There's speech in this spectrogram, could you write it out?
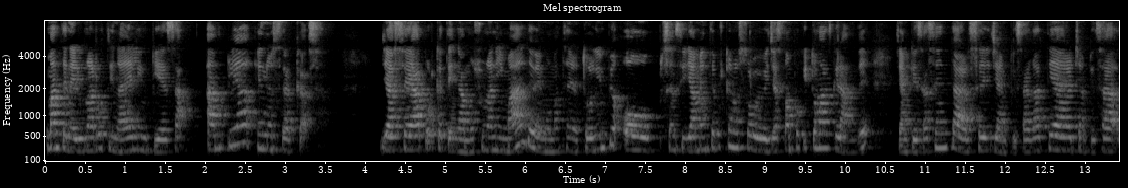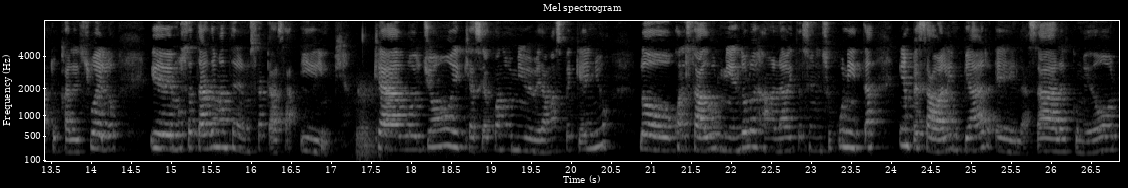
mantener una rutina de limpieza amplia en nuestra casa ya sea porque tengamos un animal, debemos mantener todo limpio, o sencillamente porque nuestro bebé ya está un poquito más grande, ya empieza a sentarse, ya empieza a gatear, ya empieza a tocar el suelo y debemos tratar de mantener nuestra casa limpia. ¿Qué hago yo y qué hacía cuando mi bebé era más pequeño? Lo, cuando estaba durmiendo lo dejaba en la habitación en su cunita y empezaba a limpiar eh, la sala, el comedor,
